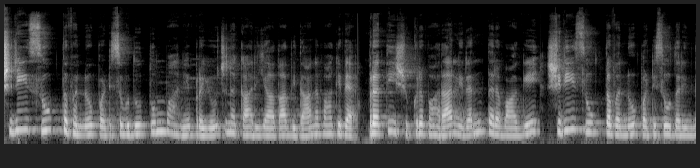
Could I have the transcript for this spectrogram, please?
ಶ್ರೀ ಸೂಕ್ತವನ್ನು ಪಠಿಸುವುದು ತುಂಬಾನೇ ಪ್ರಯೋಜನಕಾರಿಯಾದ ವಿಧಾನವಾಗಿದೆ. ಪ್ರತಿ ಶುಕ್ರವಾರ ನಿರಂತರವಾಗಿ ಶ್ರೀ ಸೂಕ್ತವನ್ನು ಪಠಿಸುವುದರಿಂದ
